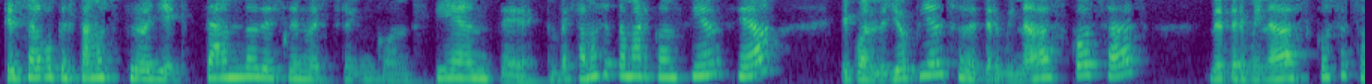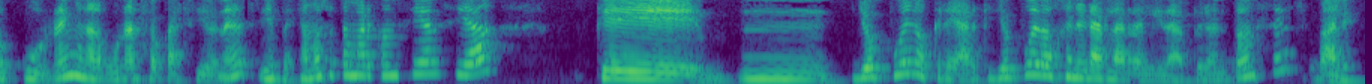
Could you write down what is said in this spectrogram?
que es algo que estamos proyectando desde nuestro inconsciente. Empezamos a tomar conciencia que cuando yo pienso determinadas cosas, determinadas cosas ocurren en algunas ocasiones y empezamos a tomar conciencia que mm, yo puedo crear, que yo puedo generar la realidad. Pero entonces, vale,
